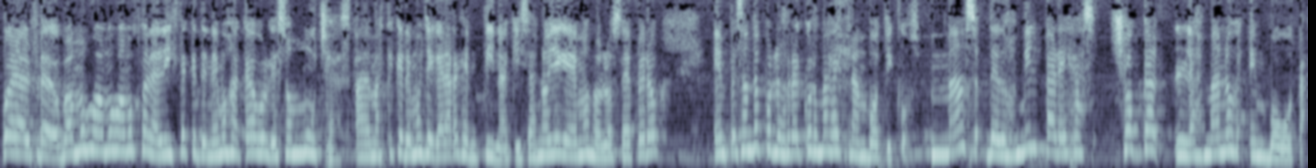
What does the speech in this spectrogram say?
Bueno, Alfredo, vamos, vamos, vamos con la lista que tenemos acá porque son muchas. Además que queremos llegar a Argentina. Quizás no lleguemos, no lo sé, pero empezando por los récords más estrambóticos. Más de 2.000 parejas chocan las manos en Bogotá.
